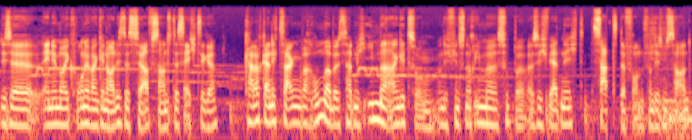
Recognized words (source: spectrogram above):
Diese Ennio Morricone waren genau diese Surf-Sounds der 60er kann auch gar nicht sagen, warum, aber es hat mich immer angezogen und ich finde es noch immer super. Also ich werde nicht satt davon, von diesem Sound.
